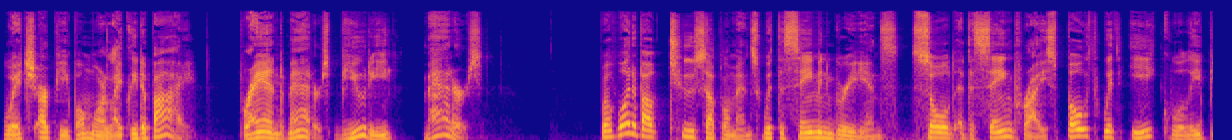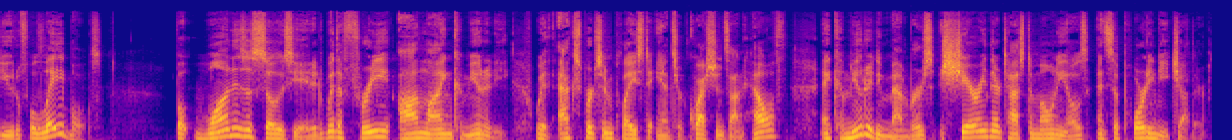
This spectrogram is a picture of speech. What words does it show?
Which are people more likely to buy? Brand matters, beauty matters. Well, what about two supplements with the same ingredients, sold at the same price, both with equally beautiful labels? but one is associated with a free online community with experts in place to answer questions on health and community members sharing their testimonials and supporting each other.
